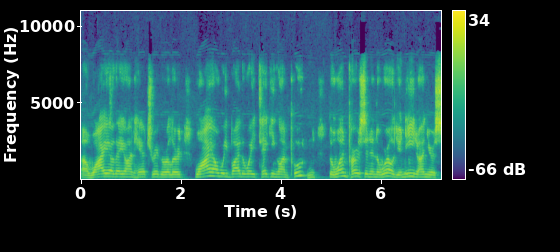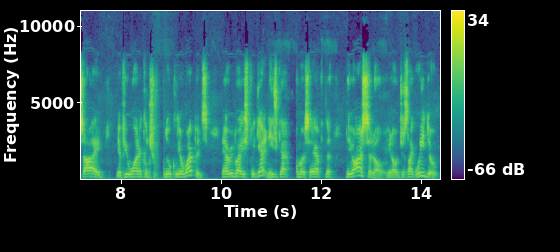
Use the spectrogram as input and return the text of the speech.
Uh, why are they on hair trigger alert? Why are we, by the way, taking on Putin, the one person in the world you need on your side if you want to control nuclear weapons? Everybody's forgetting he's got almost half the, the arsenal, you know, just like we do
